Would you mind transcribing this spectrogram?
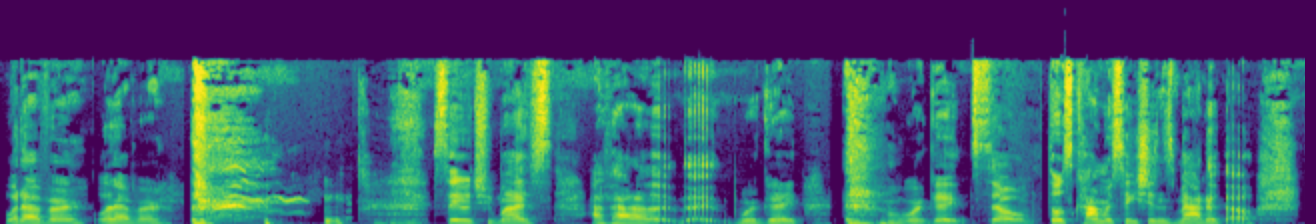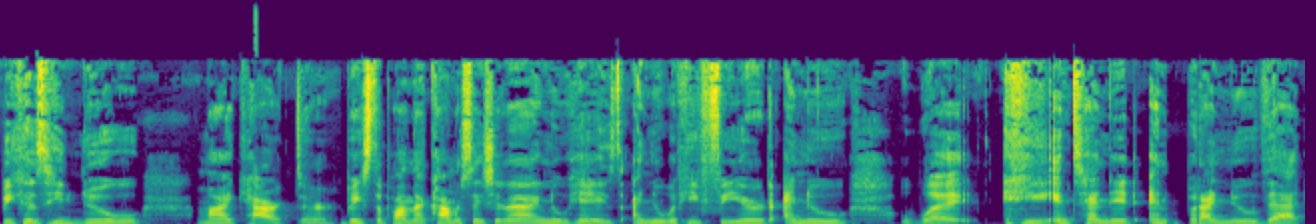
whatever, whatever. Say what you must. I've had a, we're good. we're good. So those conversations matter though, because he knew my character based upon that conversation and I knew his. I knew what he feared. I knew what he intended and but I knew that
